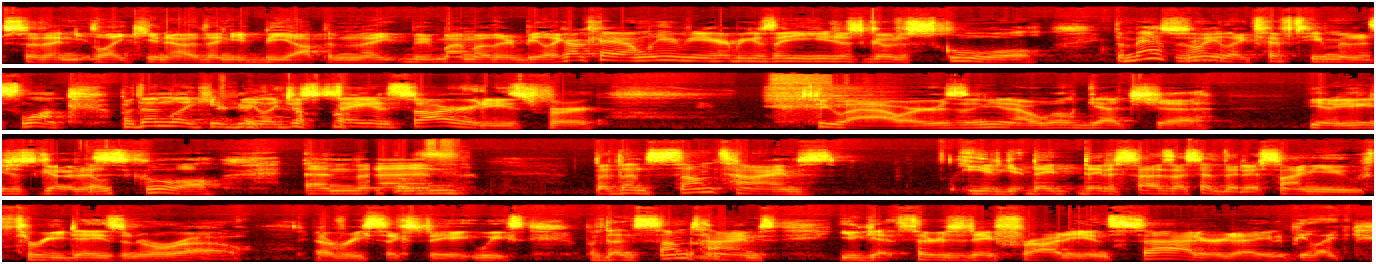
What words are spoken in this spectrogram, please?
So then, like, you know, then you'd be up and they, my mother would be like, okay, I'm leaving you here because then you can just go to school. The mass was only like 15 minutes long. But then, like, you'd be like, just stay in Socrates for two hours and, you know, we'll get you, you know, you just go to Those- school. And then, those- but then sometimes you'd get, they, they, as I said, they'd assign you three days in a row every six to eight weeks. But then sometimes you get Thursday, Friday, and Saturday, and it'd be like,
